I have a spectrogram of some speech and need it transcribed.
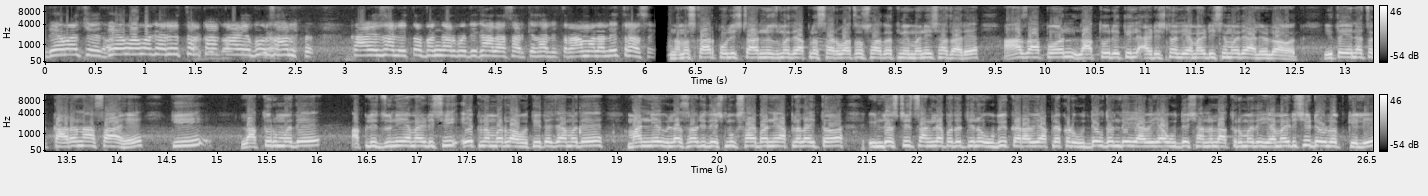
देवाचे देव वगैरे तर का काळे भोर झालं काळे झाले तर भंगारमध्ये घालासारखे झाले तर आम्हाला लय त्रास आहे. नमस्कार पोलीस स्टार न्यूजमध्ये आपलं सर्वांचं स्वागत. मी मनीष हजारे. आज आपण लातूर येथील ॲडिशनल एम आय डी सीमध्ये आलेलो आहोत. इथं येण्याचं कारण असं आहे की लातूरमध्ये आपली जुनी एम आय डी सी एक नंबरला होती. त्याच्यामध्ये मान्य विलासरावजी देशमुख साहेबांनी आपल्याला इथं इंडस्ट्री चांगल्या पद्धतीनं उभी करावी आपल्याकडे उद्योगधंदे यावे या उद्देशानं लातूरमध्ये M I D C develop केली.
